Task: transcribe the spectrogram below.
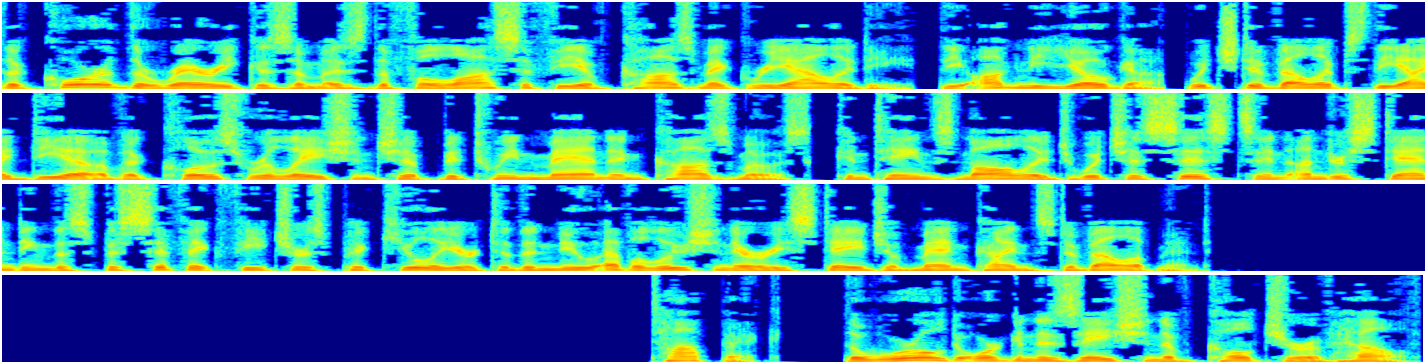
The core of the Rarikism is the philosophy of cosmic reality, the Agni Yoga, which develops the idea of a close relationship between man and cosmos, contains knowledge which assists in understanding the specific features peculiar to the new evolutionary stage of mankind's development. The World Organization of Culture of Health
